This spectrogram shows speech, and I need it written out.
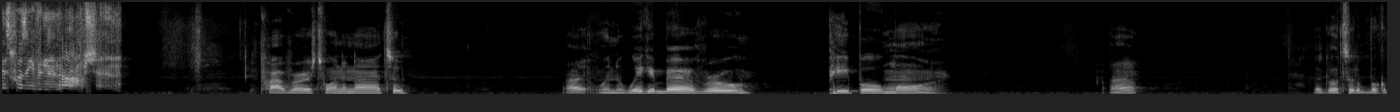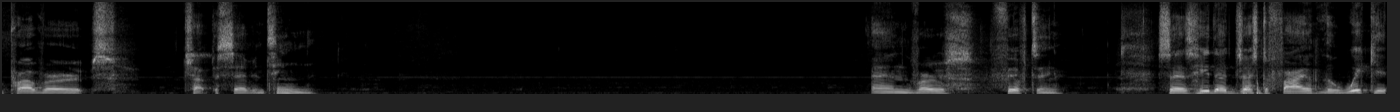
this was even an option. Proverbs 29 too. Right? When the wicked bear rule, people mourn. Right? Let's go to the book of Proverbs, chapter 17. And verse 15. says, He that justifieth the wicked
